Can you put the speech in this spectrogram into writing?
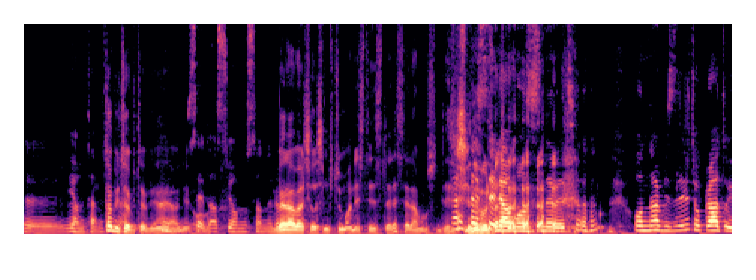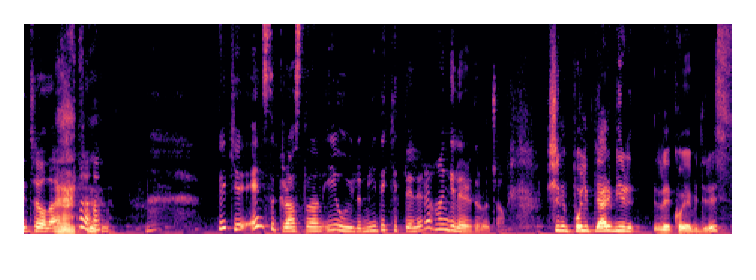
e, yöntem değil Tabii tabii tabii. Yani o- Sedasyonlu sanırım. beraber çalıştığımız tüm anestezistlere selam olsun burada. Selam olsun evet. Onlar bizleri çok rahat uyutuyorlar. Peki en sık rastlanan iyi huylu mide kitleleri hangileridir hocam? Şimdi polipler bir koyabiliriz.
